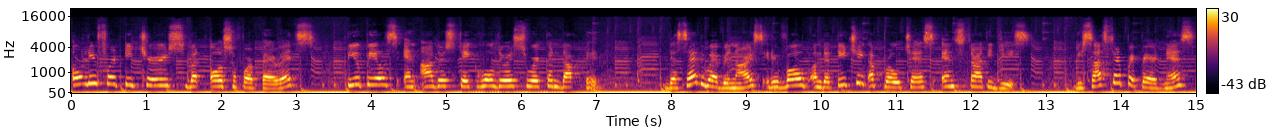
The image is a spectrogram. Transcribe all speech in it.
only for teachers but also for parents, pupils, and other stakeholders were conducted. The said webinars revolve on the teaching approaches and strategies. disaster preparedness,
